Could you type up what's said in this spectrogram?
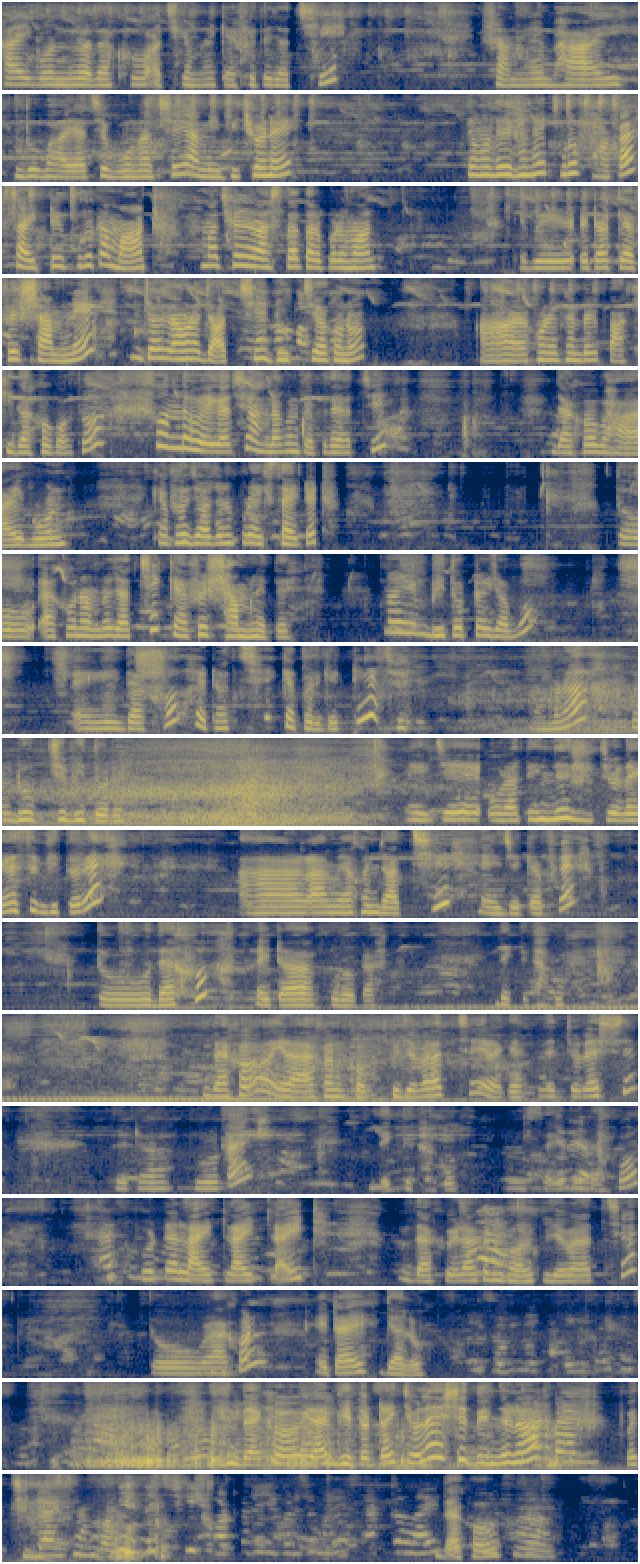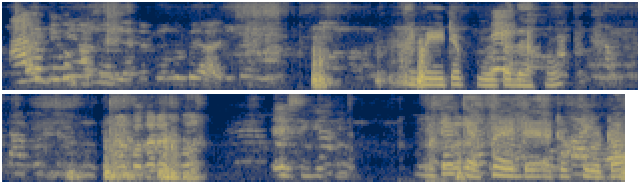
High বন্ধুরা, দেখো আজকে আমরা ক্যাফেতে যাচ্ছি। সামনে ভাই, দু ভাই আছে, বোন আছে, আমি পিছনে। তোমাদের এখানে পুরো ফাঁকা সাইডটাই পুরোটা মাঠ, মাঝখানে রাস্তা, তারপরে মাঠ। এবার এটা ক্যাফের সামনে জাস্ট আমরা যাচ্ছি, ঢুকছি এখনও। আর এখন এখানটায় পাখি দেখো কত সন্ধ্যা হয়ে গেছে, আমরা এখন ক্যাফেতে যাচ্ছি। দেখো ভাই, বোন ক্যাফে যাওয়ার জন্য পুরো এক্সাইটেড তো এখন আমরা যাচ্ছি ক্যাফের সামনেতে। মানে ভিতরটাই যাব। এই দেখো, এটা হচ্ছে ক্যাফের গেট, ঠিক আছে? আমরা ঢুকছি ভিতরে। এই যে ওরা তিনজন চলে গেছে ভিতরে, আর আমি এখন যাচ্ছি এই যে ক্যাফে। তো দেখো, এটা পুরোটা। দেখতে থাকো। দেখো, এরা এখন খুব খুঁজে বেড়াচ্ছে, এরা ক্যাফে চলে এসছে। তো এটা পুরোটাই দেখতে থাকো। সাইডে দেখো। পুরোটা লাইট লাইট লাইট দেখো, এরা এখন ঘর খুঁজে বেড়াচ্ছে। তো ওরা এখন এটাই গেল। দেখো, এরা ভিতরটাই চলে এসছে তিনজন। দেখো। এবার এটা পুরোটা দেখো। এটা ক্যাফে এটা পুরোটা।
